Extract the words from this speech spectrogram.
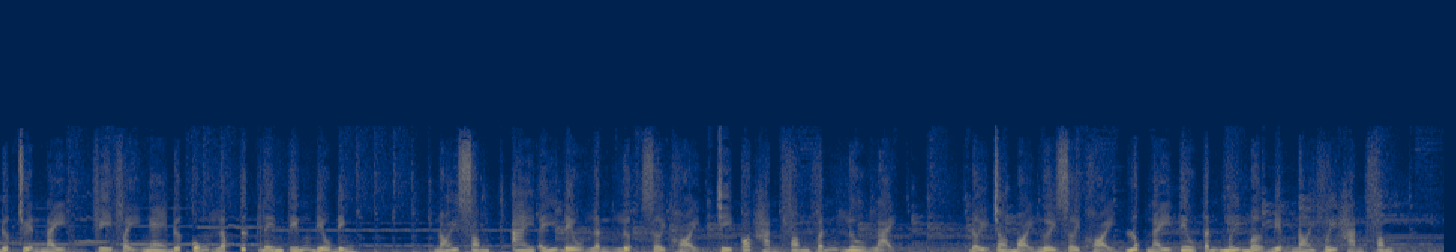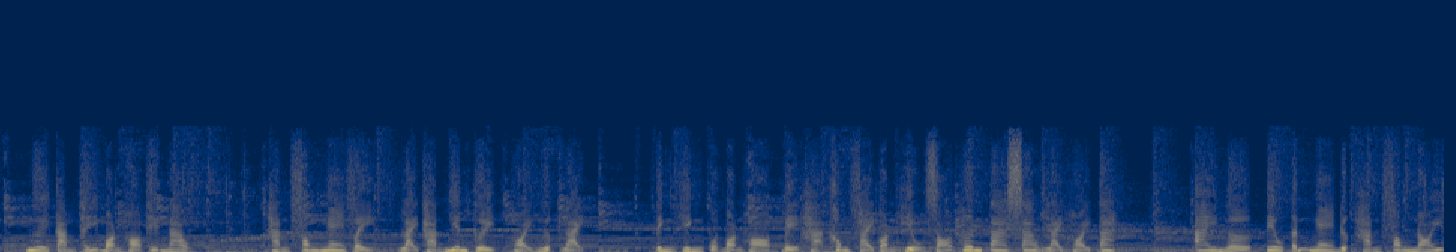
được chuyện này, vì vậy nghe được cũng lập tức lên tiếng điều đình. Nói xong, ai ấy đều lần lượt rời khỏi, chỉ có Hàn Phong vẫn lưu lại. Đợi cho mọi người rời khỏi, lúc này tiêu tấn mới mở miệng nói với Hàn Phong. Ngươi cảm thấy bọn họ thế nào? Hàn Phong nghe vậy, lại thản nhiên cười, hỏi ngược lại. Tình hình của bọn họ bệ hạ không phải còn hiểu rõ hơn ta sao lại hỏi ta Ai ngờ tiêu tấn nghe được Hàn Phong nói,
